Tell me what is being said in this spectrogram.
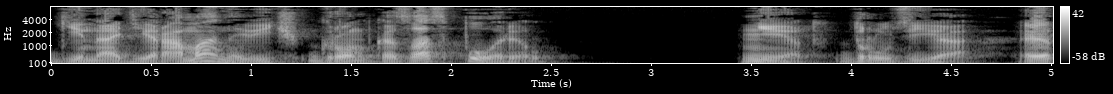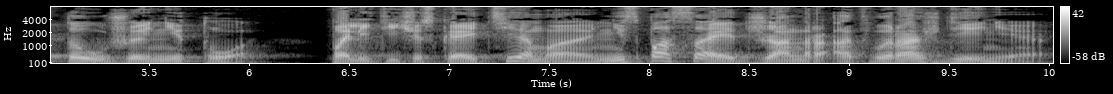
Геннадий Романович громко заспорил. Нет, друзья, это уже не то. Политическая тема не спасает жанр от вырождения.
